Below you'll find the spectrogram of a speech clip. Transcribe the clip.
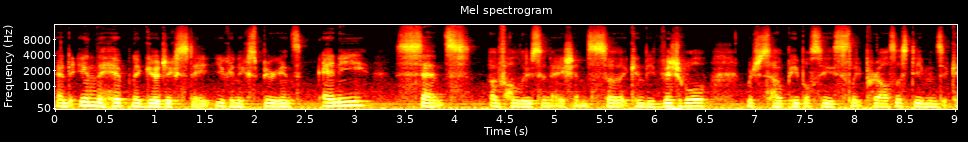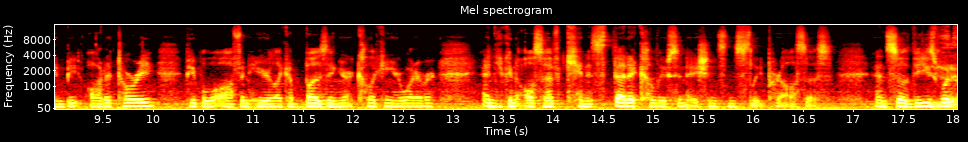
And in the hypnagogic state, you can experience any sense of hallucinations. So it can be visual, which is how people see sleep paralysis demons. It can be auditory. People will often hear like a buzzing or clicking or whatever. And you can also have kinesthetic hallucinations in sleep paralysis. And so these would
